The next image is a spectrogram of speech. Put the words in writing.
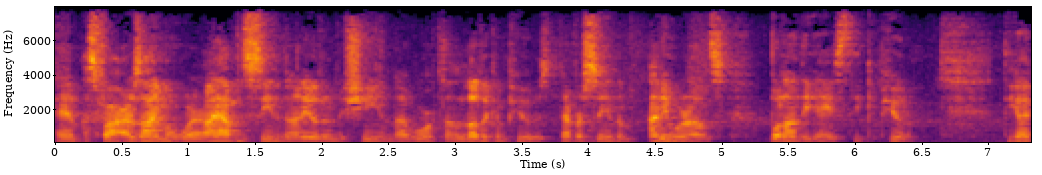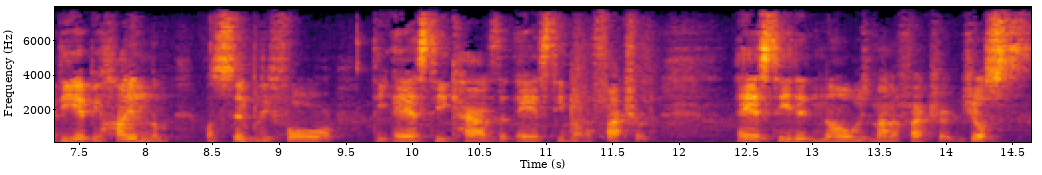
Um, as far as I'm aware, I haven't seen them on any other machine. and I've worked on a lot of computers, never seen them anywhere else but on the AST computer. The idea behind them was simply for the AST cards that AST manufactured. AST didn't always manufacture just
